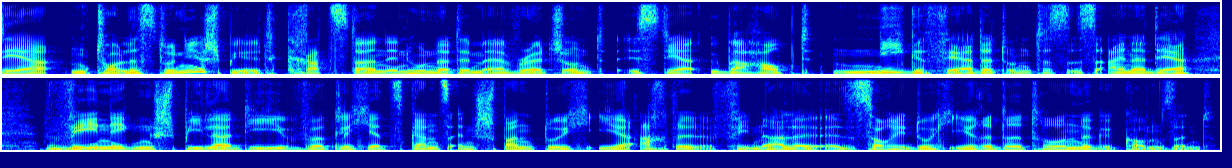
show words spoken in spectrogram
der ein tolles Turnier spielt. Kratzt da an den 100 im Average und ist ja überhaupt nie gefährdet. Und das ist einer der wenigen Spieler, die wirklich jetzt ganz entspannt durch ihr Achtelfinale, äh, sorry, durch ihre dritte Runde gekommen sind.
